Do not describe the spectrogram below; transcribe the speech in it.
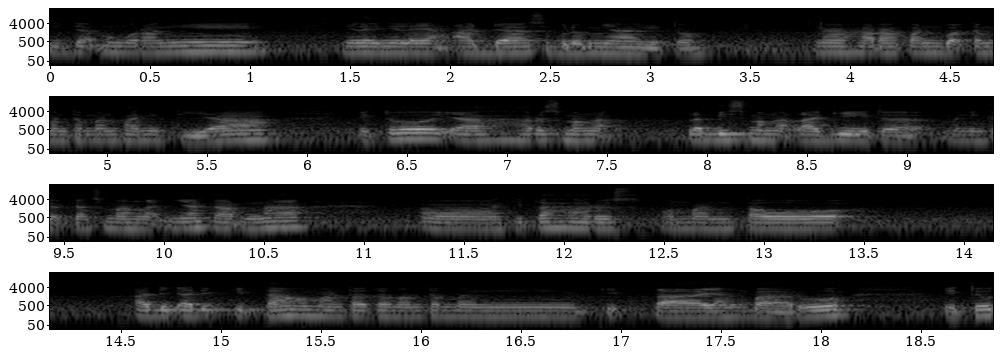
tidak mengurangi nilai-nilai yang ada sebelumnya gitu. Nah harapan buat teman-teman panitia itu ya harus semangat lebih semangat lagi gitu. Meningkatkan semangatnya karena uh, kita harus memantau adik-adik kita memantau teman-teman kita yang baru itu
